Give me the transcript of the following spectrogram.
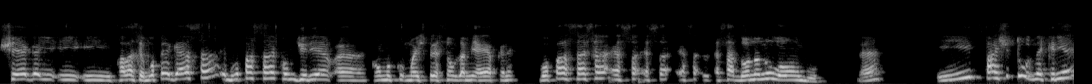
chega e, e, e, fala assim: eu vou pegar essa, eu vou passar, como diria, uh, como uma expressão da minha época, né, vou passar essa, essa, essa, essa, essa dona no lombo, né? E faz de tudo, né? Cria,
